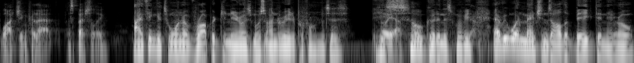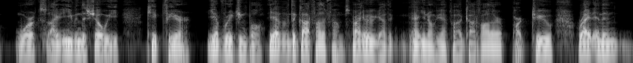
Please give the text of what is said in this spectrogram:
watching for that, especially. I think it's one of Robert De Niro's most underrated performances. He's Oh, yeah. so good in this movie. Everyone mentions all the big De Niro works, like even the showy Cape Fear. You have Raging Bull. You have the Godfather films, right? You have, the, uh, you know, you have uh, Godfather Part Two, right? And then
